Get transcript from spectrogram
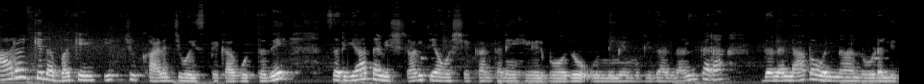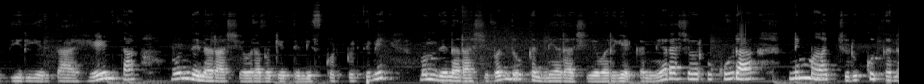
ಆರೋಗ್ಯದ ಬಗ್ಗೆ ಹೆಚ್ಚು ಕಾಳಜಿ ವಹಿಸಬೇಕಾಗುತ್ತದೆ. ಸರಿಯಾದ ವಿಶ್ರಾಂತಿ ಅವಶ್ಯಕ ಅಂತಲೇ ಹೇಳ್ಬೋದು. ಹುಣ್ಣಿಮೆ ಮುಗಿದ ನಂತರ ಧನ ಲಾಭವನ್ನು ನೋಡಲಿದ್ದೀರಿ ಅಂತ ಹೇಳ್ತಾ ಮುಂದಿನ ರಾಶಿಯವರ ಬಗ್ಗೆ ತಿಳಿಸ್ಕೊಟ್ಬಿಡ್ತೀನಿ. ಮುಂದಿನ ರಾಶಿ ಬಂದು ಕನ್ಯಾ ರಾಶಿಯವರಿಗೆ. ಕನ್ಯಾ ರಾಶಿಯವರಿಗೂ ಕೂಡ ನಿಮ್ಮ ಚುರುಕುತನ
